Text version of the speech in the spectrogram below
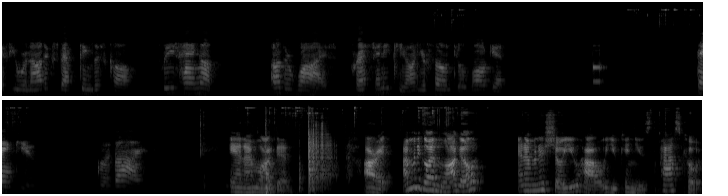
If you were not expecting this call, please hang up. Otherwise, press any key on your phone to log in. Thank you. Goodbye. And I'm logged in. All right, I'm going to go ahead and log out, and I'm going to show you how you can use the passcode.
